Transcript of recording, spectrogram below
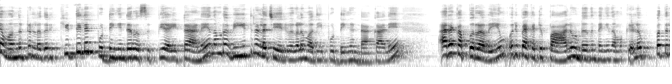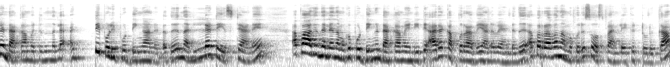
ഞാൻ വന്നിട്ടുള്ളത് ഒരു കിഡിലൻ പുഡിങ്ങിന്റെ റെസിപ്പി ആയിട്ടാണ്. നമ്മുടെ വീട്ടിലുള്ള ചേരുവകൾ മതി പുഡിങ് ഉണ്ടാക്കാൻ. അര കപ്പ് റവയും ഒരു പാക്കറ്റ് പാലും ഉണ്ടെന്നുണ്ടെങ്കിൽ നമുക്ക് എളുപ്പത്തിൽ ഉണ്ടാക്കാൻ പറ്റുന്ന നല്ല അടിപൊളി പുഡിങ്ങാണ് ഉള്ളത് നല്ല ടേസ്റ്റാണ് അപ്പോൾ ആദ്യം തന്നെ നമുക്ക് പുഡിങ് ഉണ്ടാക്കാൻ വേണ്ടിയിട്ട് അര കപ്പ് റവയാണ് വേണ്ടത്. അപ്പോൾ റവ നമുക്കൊരു സോസ് പാനിലേക്ക് ഇട്ട് കൊടുക്കാം.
